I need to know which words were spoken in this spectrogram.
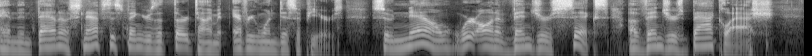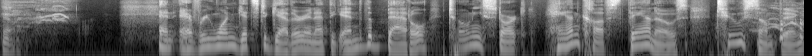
And then Thanos snaps his fingers a third time and everyone disappears. So now we're on Avengers 6, Avengers Backlash. Yeah. And everyone gets together, and at the end of the battle, Tony Stark handcuffs Thanos to something,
